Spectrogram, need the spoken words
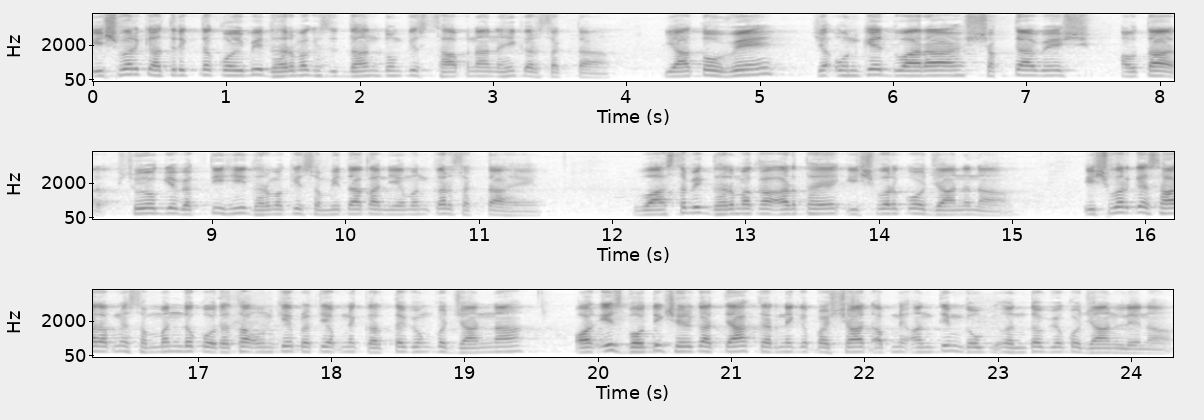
ईश्वर के अतिरिक्त कोई भी धर्म के सिद्धांतों की स्थापना नहीं कर सकता। या तो वे या उनके द्वारा शक्त्यावेश अवतार, सुयोग्य व्यक्ति ही धर्म की संहिता का नियमन कर सकता है। वास्तविक धर्म का अर्थ है ईश्वर को जानना। ईश्वर के साथ अपने संबंध को तथा उनके प्रति अपने कर्तव्यों को जानना और इस भौतिक शरीर का त्याग करने के पश्चात अपने अंतिम गंतव्य को जान लेना।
